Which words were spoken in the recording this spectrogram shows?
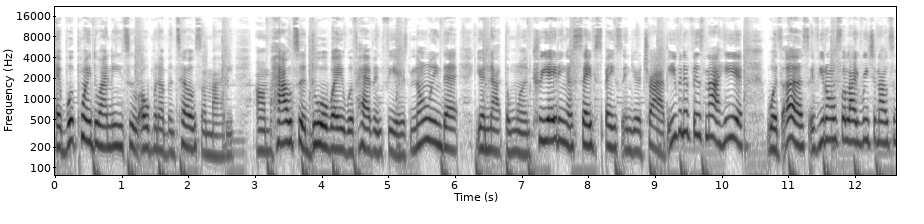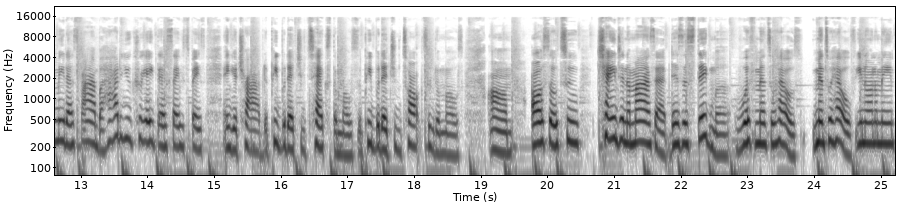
At what point do I need to open up and tell somebody um, how to do away with having fears, knowing that you're not the one, creating a safe space in your tribe, even if it's not here with us. If you don't feel like reaching out to me, that's fine. But how do you create that safe space in your tribe? The people that you text the most, the people that you talk to the most. Um, also, to changing the mindset. There's a stigma with mental health. Mental health, you know what I mean?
